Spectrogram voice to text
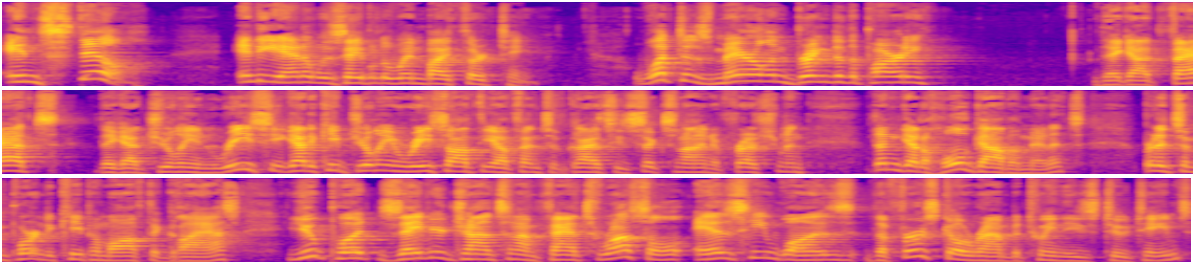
And still, Indiana was able to win by 13. What does Maryland bring to the party? They got Fatts. They got Julian Reese. You got to keep Julian Reese off the offensive glass. He's 6'9, a freshman. Doesn't get a whole gob of minutes but it's important to keep him off the glass. You put Xavier Johnson on Fatts Russell as he was the first go round between these two teams,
